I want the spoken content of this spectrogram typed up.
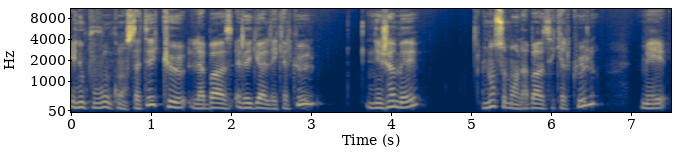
Et nous pouvons constater que la base légale des calculs n'est jamais, non seulement la base des calculs, mais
